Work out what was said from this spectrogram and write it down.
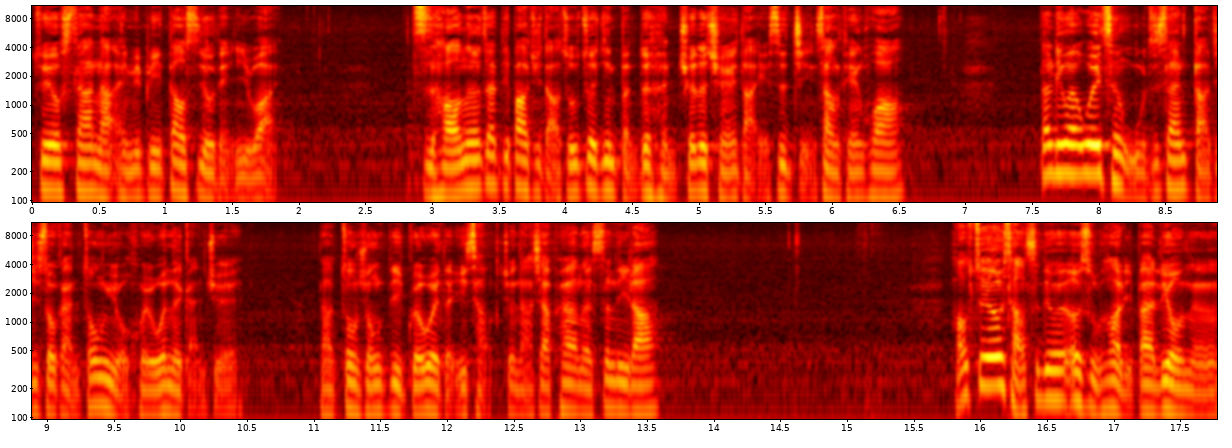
最后是他拿 MVP，倒是有点意外。子豪呢，在第八局打出最近本队很缺的全垒打，也是锦上添花。那另外，威城五之三打击手感终于有回温的感觉。那众兄弟归位的一场就拿下漂亮的胜利啦。好，最后一场是六月二十五号礼拜六呢，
